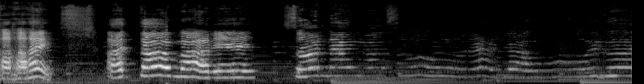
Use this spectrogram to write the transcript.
હા હા આહાહાય. આ તમારે સોનાનો સૂરજ ઉગ્યો.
